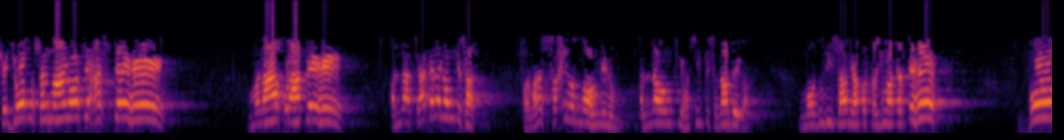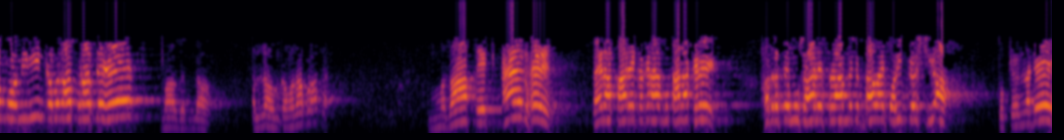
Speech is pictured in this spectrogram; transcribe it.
کہ جو مسلمانوں سے ہنستے ہیں، مذاق اڑاتے ہیں، اللہ کیا کرے گا ان کے ساتھ؟ فرمایا سخی اللہ منہم، اللہ ان کی ہنسی کی سزا دے گا۔ مودودی صاحب یہاں پر ترجمہ کرتے ہیں، وہ مومنین کا مذاق اڑاتے ہیں معذ اللہ۔ اللہ ان کا مذاق اڑاتا ہے۔ مذاق ایک عیب ہے۔ پہلا پارے کا اگر آپ مطالعہ کریں، حضرت علیہ السلام نے جب دعوی توحید پیش کیا، تو کہنے لگے،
